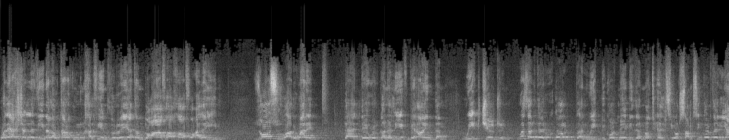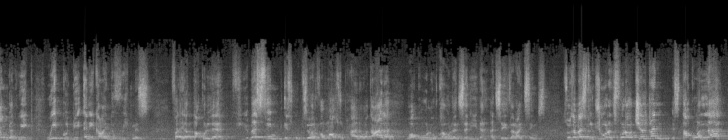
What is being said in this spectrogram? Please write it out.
وليخشى الذين لو تركوا من خلفهم ذرية ضعافا خافوا عليهم those who are worried that they were going to leave behind them weak children whether they're old and weak because maybe they're not healthy or something or they're young and weak weak could be any kind of weakness فليتقوا الله the best thing is observe Allah subhanahu wa ta'ala وقولوا قولا سديدا and say the right things so the best insurance for our children is taqwa Allah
